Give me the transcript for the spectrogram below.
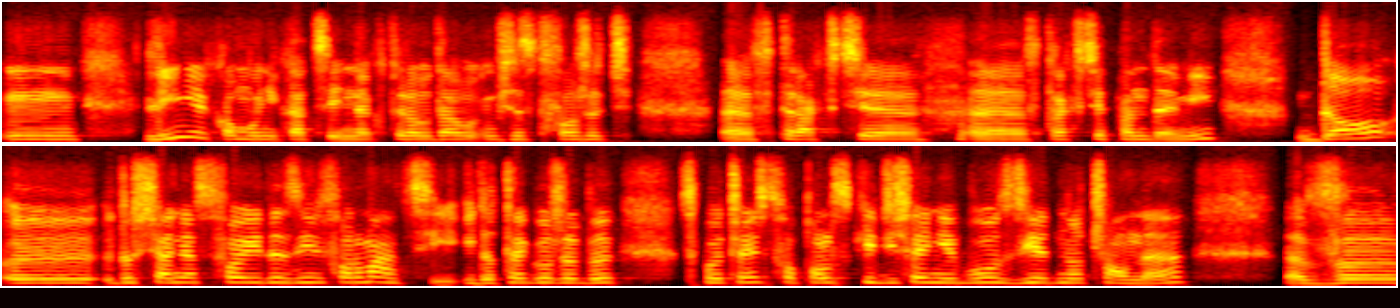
mm, linie komunikacyjne, które udało im się stworzyć e, w trakcie, e, w trakcie pandemii, do, y, do siania swojej dezinformacji i do tego, żeby społeczeństwo polskie dzisiaj nie było zjednoczone w,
